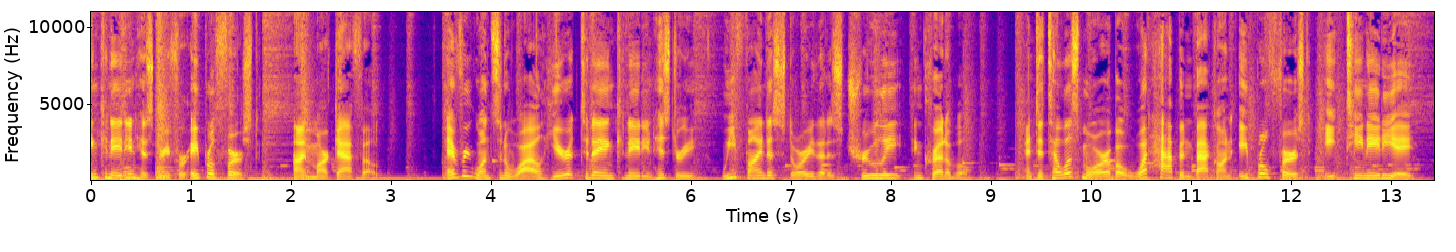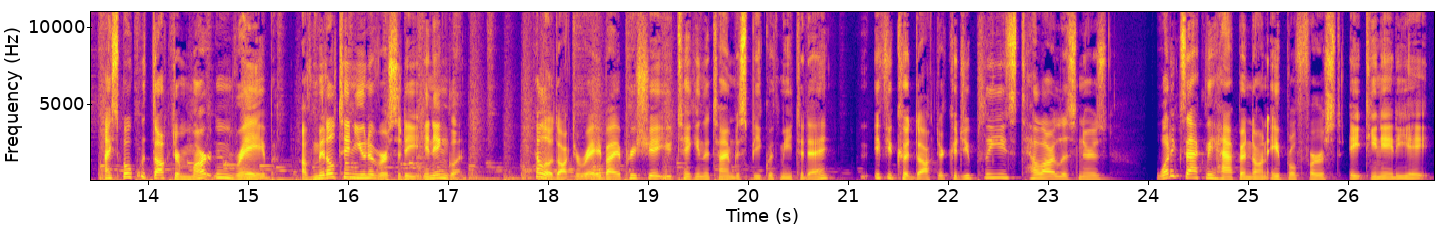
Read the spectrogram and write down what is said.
in Canadian History for April 1st, I'm Mark Affeld. Every once in a while, here at Today in Canadian History, we find a story that is truly incredible. And to tell us more about what happened back on April 1st, 1888, I spoke with Dr. Martin Rabe of Middleton University in England. Hello, Dr. Rabe. I appreciate you taking the time to speak with me today. If you could, Doctor, could you please tell our listeners what exactly happened on April 1st, 1888?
